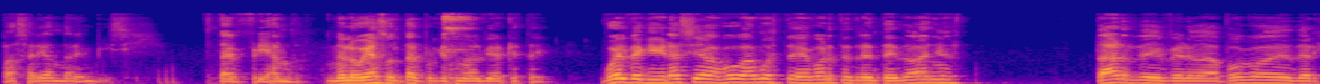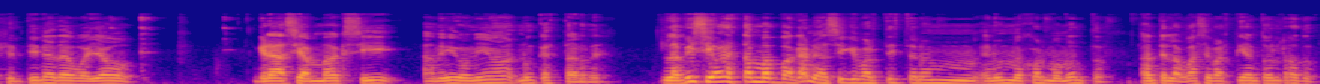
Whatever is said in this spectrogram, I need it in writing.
pasaré a andar en bici. Está enfriando. No lo voy a soltar porque se me va a olvidar que está. Vuelve que gracias a vos amo este deporte. 32 años tarde, pero de a poco desde Argentina te apoyamos. Gracias Maxi, amigo mío, nunca es tarde. Las bici ahora están más bacanas, así que partiste en un, en un mejor momento. Antes las guas se partían todo el rato.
